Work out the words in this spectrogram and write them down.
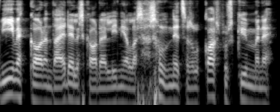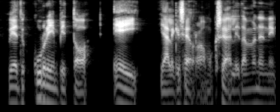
viime kauden tai edelliskauden linjalla se olisi ollut niin, että se olisi ollut 2 plus 10 viety kurinpitoa, ei jälkiseuraamuksia, eli tämmöinen niin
